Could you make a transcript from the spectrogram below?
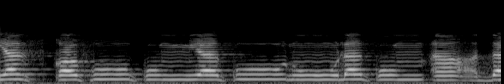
يَثْقَفُوكُمْ يَكُونُوا لَكُمْ أَعْدَاءً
